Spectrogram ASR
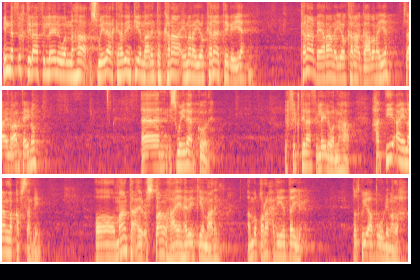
inna fi ikhtilaafi alleyli waannahaar isweydaarka habeenkiiyo maalinta kanaa imanaya oo kanaa tegaya kanaa dheeraanaya oo kanaa gaabanaya? Si aynu arkayno. Isweydaarkooda fi ikhtilaafi leyli wanahaar haddii aynaan la qabsanin oo maanta ay cusbaan lahaayeen habeenkiiyo maalinta ama qoraxdii iyo dayixu dadku yaabbuu u dhiman lahaa.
